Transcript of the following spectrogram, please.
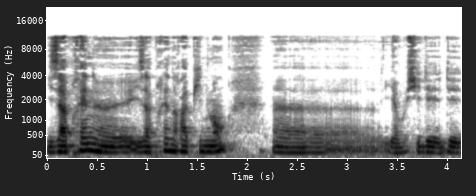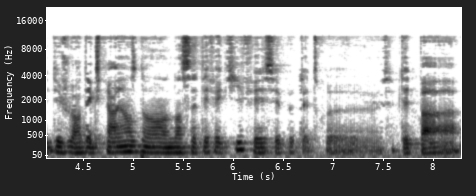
ils apprennent, ils apprennent rapidement. il y a aussi des, des, des joueurs d'expérience dans, dans cet effectif et c'est peut-être c'est peut-être pas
